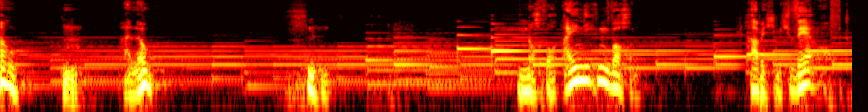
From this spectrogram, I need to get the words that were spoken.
Oh, hm. hallo. Noch vor einigen Wochen habe ich mich sehr oft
